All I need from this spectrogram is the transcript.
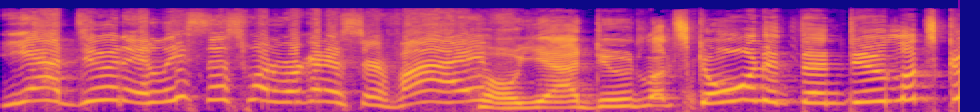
yeah, dude, at least this one we're gonna survive. Oh, yeah, dude. Let's go on it then, dude. Let's go.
